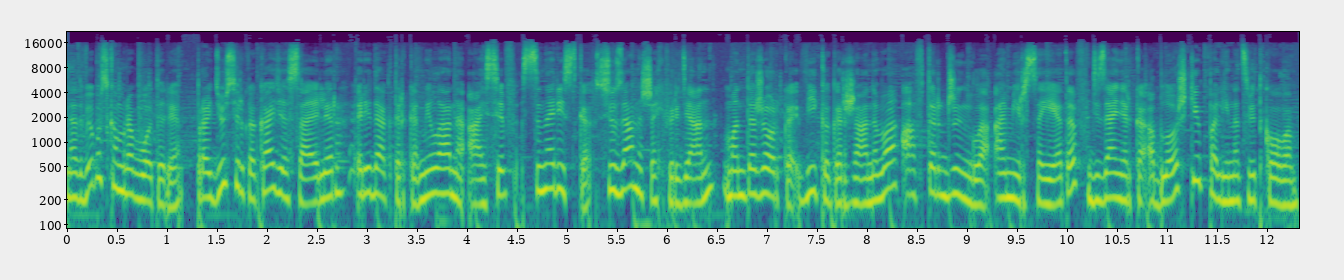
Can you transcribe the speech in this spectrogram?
Над выпуском работали продюсерка Кадя Сайлер, редакторка Милана Асев, сценаристка Сюзанна Шахвердян, монтажерка Вика Горжанова, автор джингла Амир Саетов, дизайнерка обложки Полина Цветкова.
